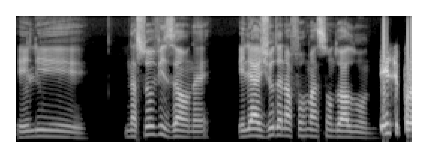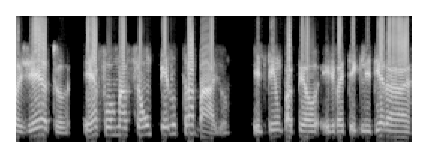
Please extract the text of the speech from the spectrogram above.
ele, na sua visão, né, ele ajuda na formação do aluno? Esse projeto é a formação pelo trabalho ele tem um papel, ele vai ter que liderar,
